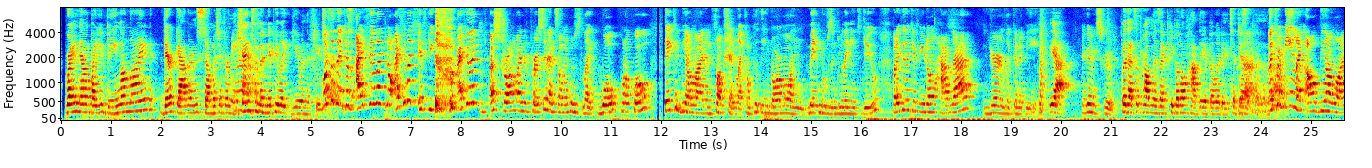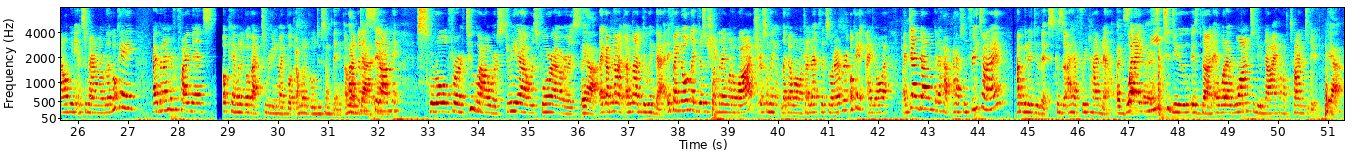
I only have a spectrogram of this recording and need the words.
right now by you being online, they're gathering so much information Yeah. to manipulate you in the future. What's the thing? Because I feel like no, I feel like if you, I feel like a strong-minded person and someone who's like woke, quote unquote, they could be online and function like completely normal and make moves and do what they need to do. But I feel like if you don't have that, you're like gonna be, Yeah. You're gonna be screwed. But that's the problem is like people don't have the ability to Yeah. discipline themselves. Like for me, like I'll be online, I'll be on Instagram, and I'll be like, okay, I've been on here for five minutes. Okay, I'm gonna go back to reading my book. I'm gonna go do something. I'm not I'm gonna done, sit yeah. on the scroll for two hours, three hours, four hours. Yeah. Like I'm not, I'm not doing that. If I know like there's a show that I want to watch or something like I want to watch on Netflix or whatever, okay, I know my agenda. I'm gonna have, I have some free time. I'm gonna do this because I have free time now. What I need to do is done, and what I want to do now, I have time to do. Yeah.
